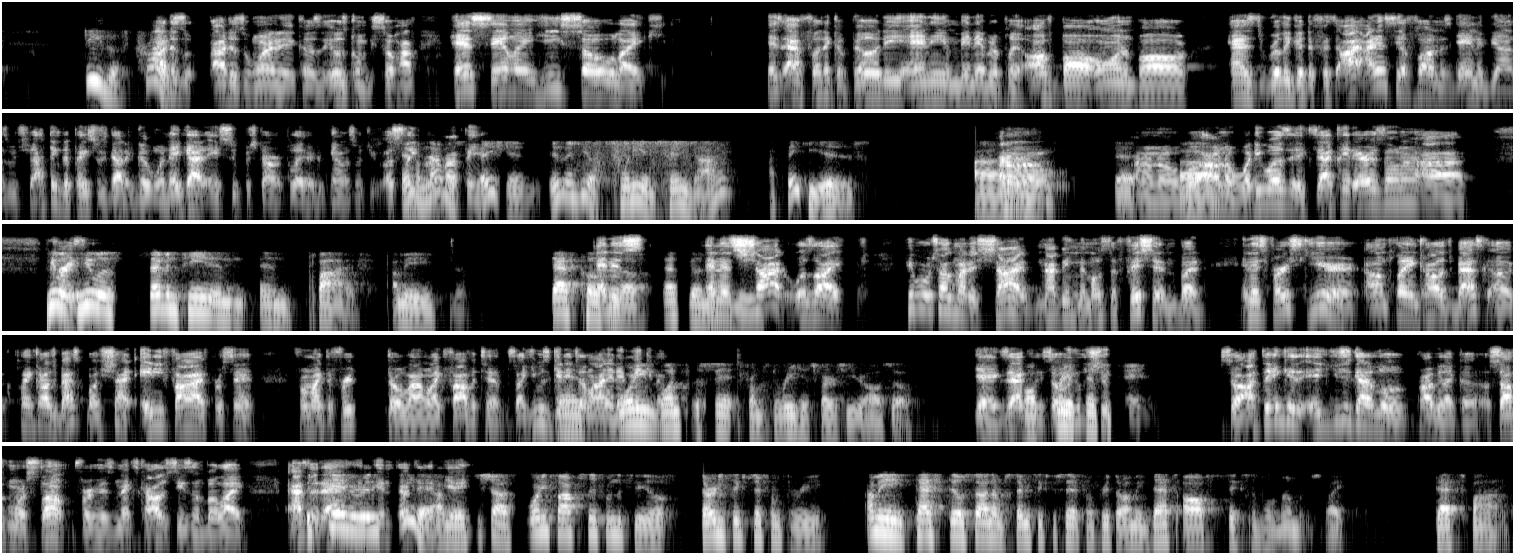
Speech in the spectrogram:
Jesus Christ. I just I just wanted it because it was gonna be so hot. His ceiling, he's so like his athletic ability and him being able to play off ball, on ball, has really good defense. I, I didn't see a flaw in this game to be honest with you. I think the Pacers got a good one. They got a superstar player to be honest with you, a if sleeper I'm in not my opinion. isn't he a 20 and 10 guy? I think he is. Uh, I don't know. that. I don't know. Well, I Uh, don't know what he was exactly at Arizona. Uh, He was he was 17 and and five. I mean, Yeah. That's close And enough. that's good enough. and his shot was like people were talking about his shot not being the most efficient, but in his first year um, playing college basketball, uh, playing college basketball, he shot eighty five percent from like the free throw line with like five attempts. Like he was getting to the line and then making them. 41 percent from three his first year also. Yeah, exactly. So he was game. So I think it, it, you just got a little probably like a, a sophomore slump for his next college season, but like after You that, can't even really say that. I mean, he shot 45% from the field, 36% from three. I mean, that's still solid numbers. 76% from free throw. I mean, that's all fixable numbers. Like, that's fine.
